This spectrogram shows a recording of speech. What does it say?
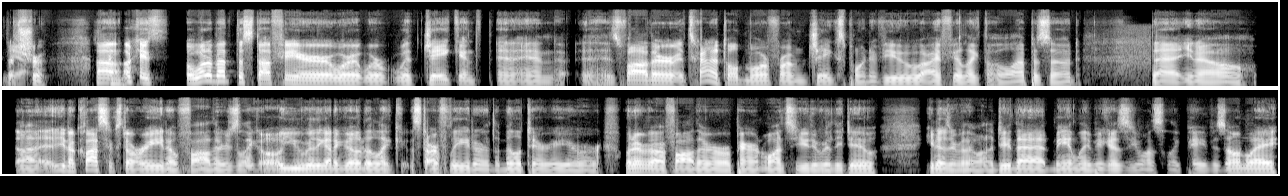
That's Yeah. true. Uh, okay, but what about the stuff here where we're with Jake and and, and uh, his father? It's kind of told more from Jake's point of view. I feel like the whole episode that you know, uh, you know, classic story. You know, father's like, oh, you really got to go to like Starfleet or the military or whatever a father or parent wants you to really do. He doesn't really want to do that, mainly because he wants to like pave his own way.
